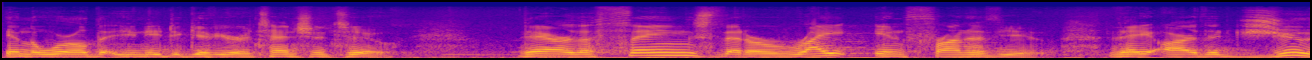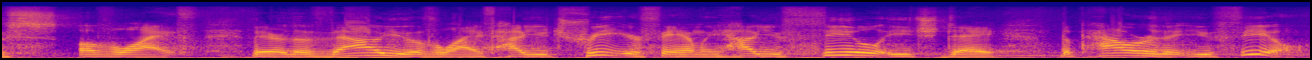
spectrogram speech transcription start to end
in the world that you need to give your attention to. They are the things that are right in front of you. They are the juice of life. They are the value of life, how you treat your family, how you feel each day, the power that you feel.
